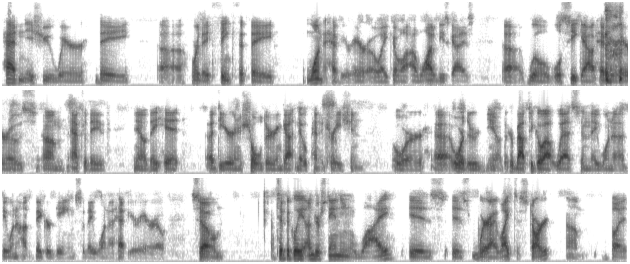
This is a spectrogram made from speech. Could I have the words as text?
had an issue where they uh, where they think that they want a heavier arrow. Like a, a lot of these guys uh, will will seek out heavier arrows um, after they've you know they hit a deer in a shoulder and got no penetration or uh, or they're you know they're about to go out west and they want to they want to hunt bigger game so they want a heavier arrow so typically understanding why is is where I like to start. Um, but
